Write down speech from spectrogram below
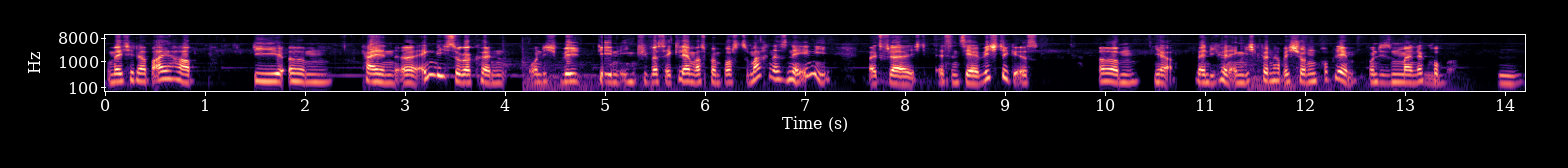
und welche dabei habe, die ähm, kein äh, Englisch sogar können und ich will denen irgendwie was erklären, was beim Boss zu machen ist in der Inni, weil es vielleicht essentiell wichtig ist, ähm, ja, wenn die kein Englisch können, habe ich schon ein Problem. Und die sind in meiner mhm. Gruppe. Mhm.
